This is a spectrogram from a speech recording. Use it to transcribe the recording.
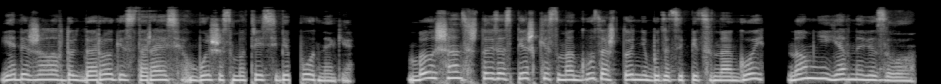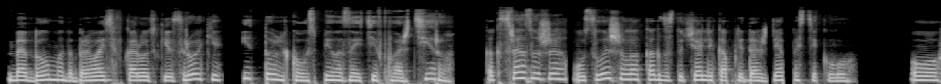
я бежала вдоль дороги, стараясь больше смотреть себе под ноги. Был шанс, что из-за спешки смогу за что-нибудь зацепиться ногой, но мне явно везло. До дома добралась в короткие сроки и только успела зайти в квартиру, как сразу же услышала, как застучали капли дождя по стеклу. Ох,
